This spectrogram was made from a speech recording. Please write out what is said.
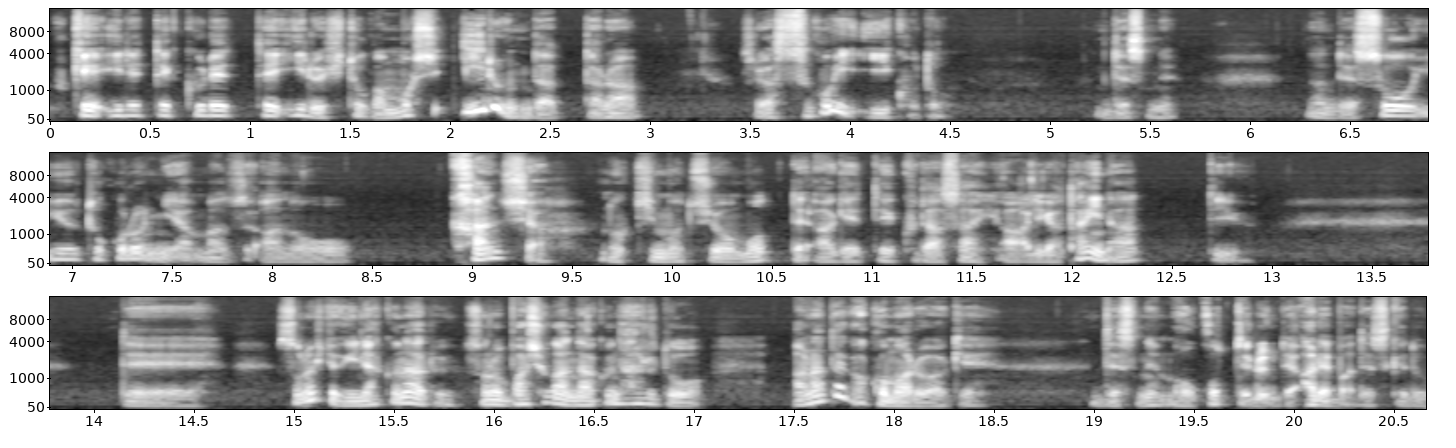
受け入れてくれている人がもしいるんだったら、それはすごいいいことですね。なんで、そういうところにはまず、あの、感謝の気持ちを持ってあげてください。あありがたいなっていう。で、その人いなくなる、その場所がなくなると、あなたが困るわけですね。まあ、怒ってるんであればですけど、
